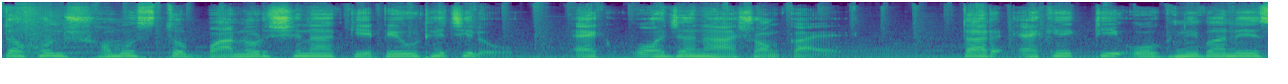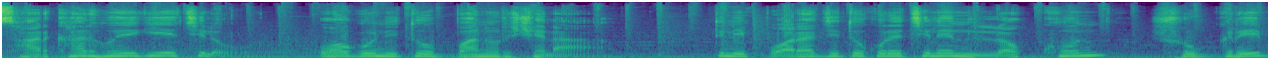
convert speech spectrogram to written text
তখন সমস্ত বানর সেনা কেঁপে উঠেছিল এক অজানা আশঙ্কায়। তার এক একটি অগ্নিবাণে সারখার হয়ে গিয়েছিল অগণিত বানর সেনা। তিনি পরাজিত করেছিলেন লক্ষণ, সুগ্রীব,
